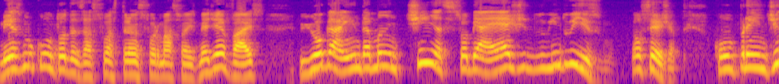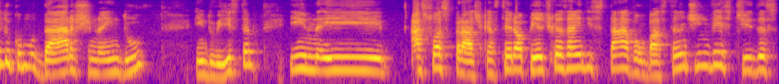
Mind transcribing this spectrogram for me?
mesmo com todas as suas transformações medievais, o yoga ainda mantinha-se sob a égide do hinduísmo, ou seja, compreendido como darshana hindu, hinduísta, e, e as suas práticas terapêuticas ainda estavam bastante investidas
